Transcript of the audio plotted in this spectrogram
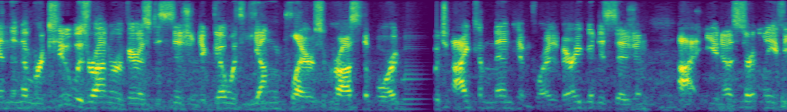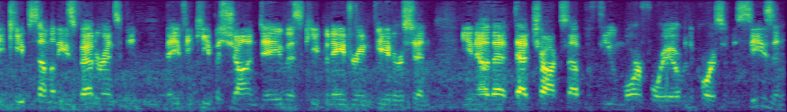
and the number two was Ron Rivera's decision to go with young players across the board, which I commend him for. It's a very good decision. Uh, you know, certainly if you keep some of these veterans, if you, if you keep a Sean Davis, keep an Adrian Peterson, you know, that, that chalks up a few more for you over the course of the season.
